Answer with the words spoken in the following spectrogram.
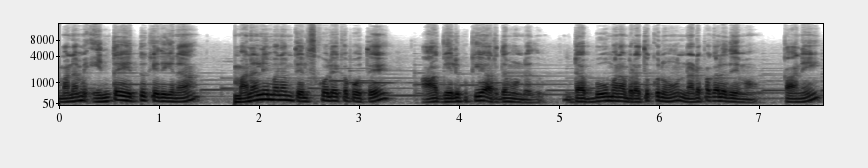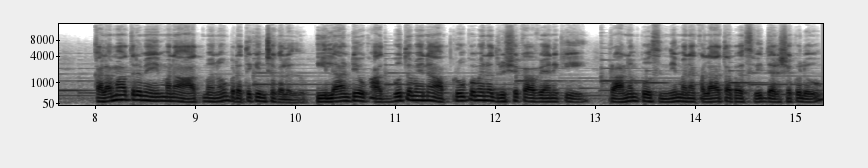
మనం ఎంత ఎత్తుకెదిగినా మనల్ని మనం తెలుసుకోలేకపోతే ఆ గెలుపుకి అర్థం ఉండదు. డబ్బు మన బ్రతుకును నడపగలదేమో. కానీ కళ మాత్రమే మన ఆత్మను బ్రతికించగలదు. ఇలాంటి ఒక అద్భుతమైన అపురూపమైన దృశ్య కావ్యానికి ప్రాణం పోసింది మన కళా తపస్వి దర్శకులు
